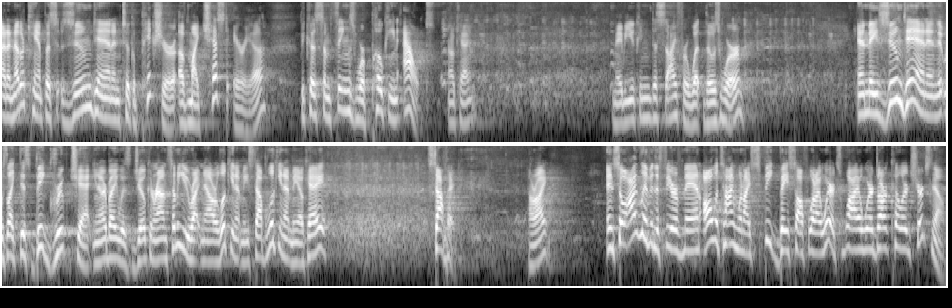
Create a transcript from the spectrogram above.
at another campus zoomed in and took a picture of my chest area because some things were poking out, okay? Maybe you can decipher what those were and they zoomed in and it was like this big group chat. You know everybody was joking around. Some of you right now are looking at me. Stop looking at me okay? Stop it. All right? And so i live in the fear of man all the time when i speak based off what i wear. It's why i wear dark colored shirts now.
